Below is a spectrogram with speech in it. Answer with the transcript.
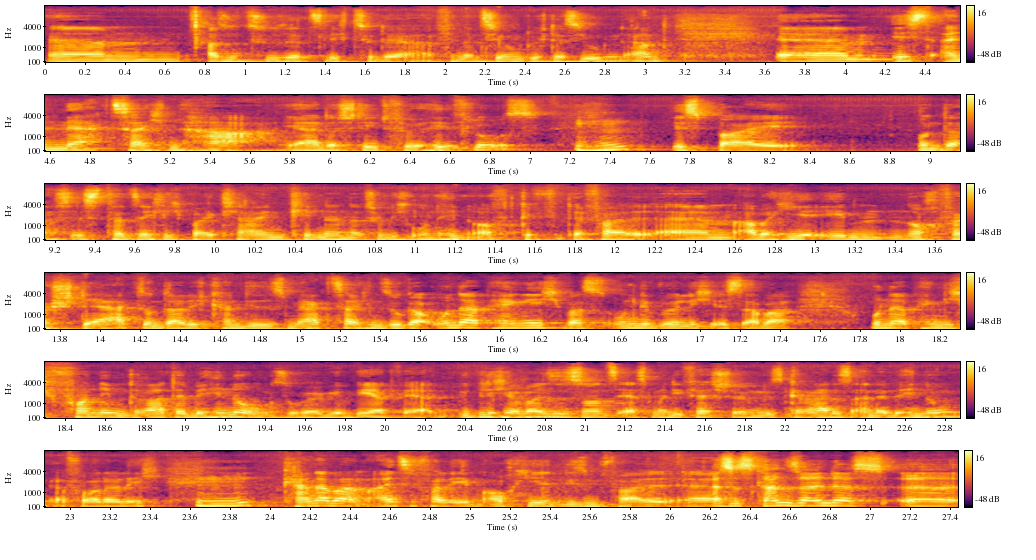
ähm, also zusätzlich zu der Finanzierung durch das Jugendamt, ähm, ist ein Merkzeichen H. Ja, das steht für hilflos, mhm. ist bei und das ist tatsächlich bei kleinen Kindern natürlich ohnehin oft der Fall, ähm, aber hier eben noch verstärkt und dadurch kann dieses Merkzeichen sogar unabhängig, was ungewöhnlich ist, aber unabhängig von dem Grad der Behinderung sogar gewährt werden. Üblicherweise mhm. ist sonst erstmal die Feststellung des Grades einer Behinderung erforderlich, mhm. kann aber im Einzelfall eben auch hier in diesem Fall. Äh, also es kann sein, dass äh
